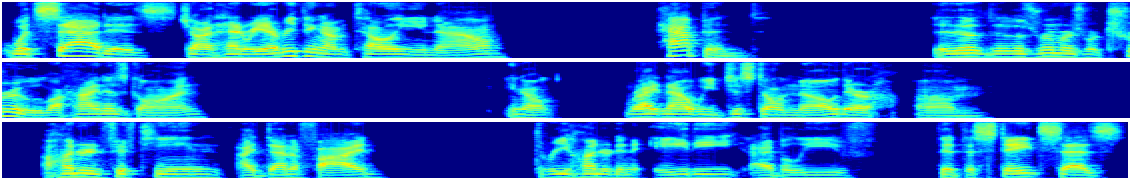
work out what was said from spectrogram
what's sad is, John Henry, everything I'm telling you now happened. Those rumors were true. Lahaina's gone. You know, right now we just don't know. There are um, 115 identified, 380, I believe, that the state says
